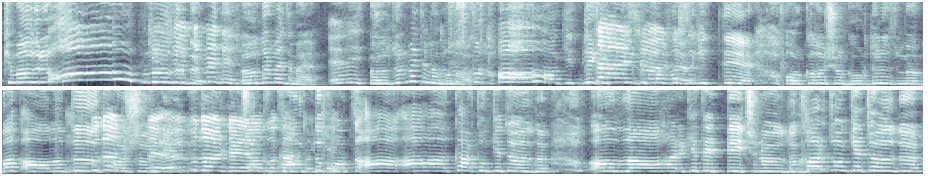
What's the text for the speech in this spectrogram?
Kimi öldürüyor? Aa, bunu Kimse öldürdü. öldürmedi. Öldürmedi mi? Evet. Öldürmedi mi bunu? Ucuz kurt. Aa gitti Bir gitti. tanesi Bir kafası öldü. gitti. Arkadaşlar gördünüz mü? Bak ağladı. Bu da karton düştü. ket. Bu da öldü. Çünkü abla korktu korktu. Aa, aa karton ket öldü. Allah hareket ettiği için öldü. Karton ket öldü.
